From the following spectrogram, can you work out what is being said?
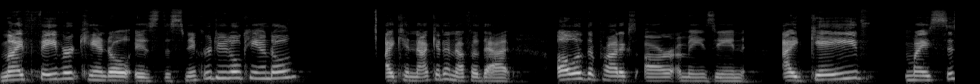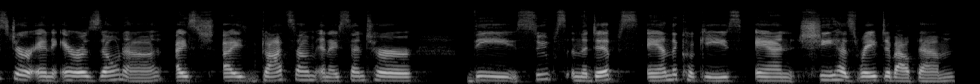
My favorite candle is the Snickerdoodle candle. I cannot get enough of that. All of the products are amazing. I gave my sister in Arizona, I I got some and I sent her the soups and the dips and the cookies and she has raved about them.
